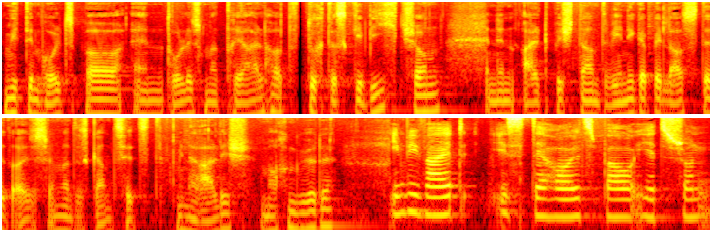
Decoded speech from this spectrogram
mit dem Holzbau ein tolles Material hat. Durch das Gewicht schon einen Altbestand weniger belastet, als wenn man das Ganze jetzt mineralisch machen würde. Inwieweit ist der Holzbau jetzt schon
